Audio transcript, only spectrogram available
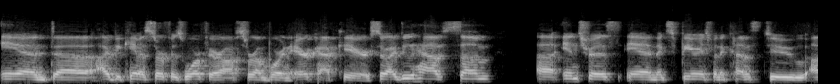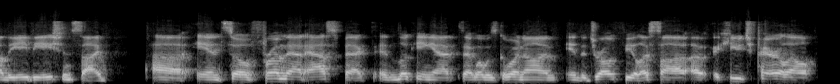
and uh, I became a surface warfare officer on board an aircraft carrier. So I do have some uh, interest and experience when it comes to on the aviation side. Uh, and so, from that aspect and looking at what was going on in the drone field, I saw a, a, huge parallel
